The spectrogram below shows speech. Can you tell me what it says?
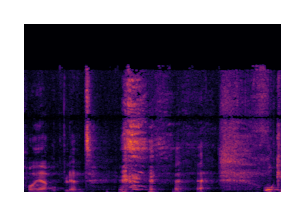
har jeg opplevd. ok.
